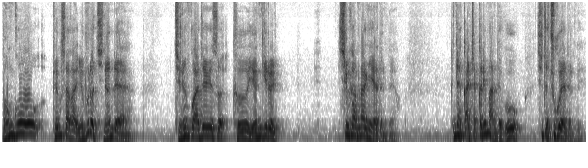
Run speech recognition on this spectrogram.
몽고 병사가 일부러 지는데 지는 과정에서 그 연기를 실감나게 해야 되는 거예요. 그냥 깔짝거리면 안 되고 진짜 죽어야 되는 거예요.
